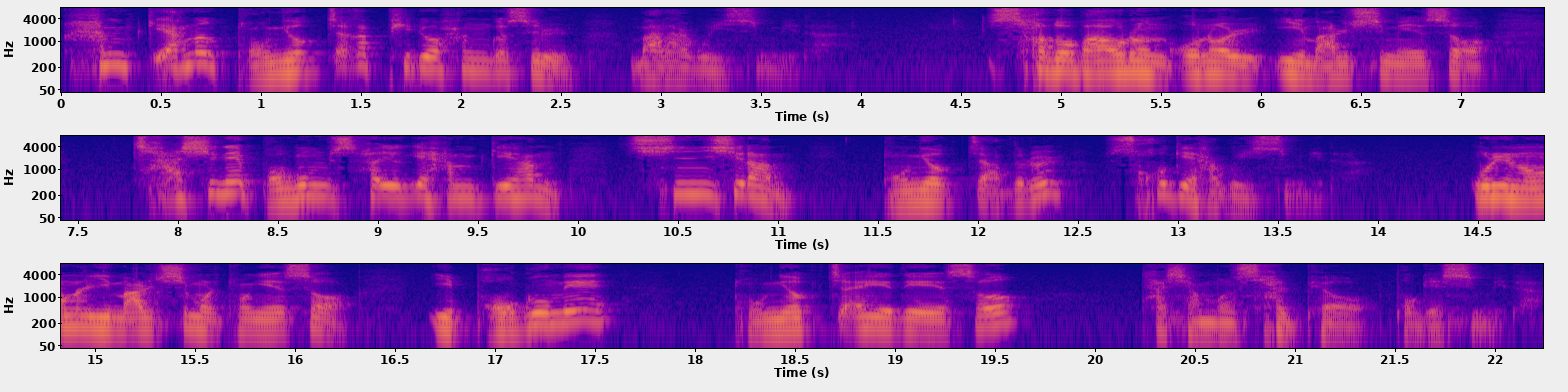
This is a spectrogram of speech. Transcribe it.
함께하는 동역자가 필요한 것을 말하고 있습니다. 사도 바울은 오늘 이 말씀에서 자신의 복음 사역에 함께한 신실한 동역자들을 소개하고 있습니다. 우리는 오늘 이 말씀을 통해서 이 복음의 동역자에 대해서 다시 한번 살펴보겠습니다.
